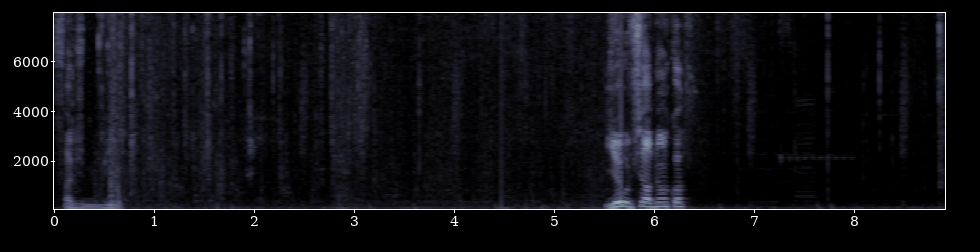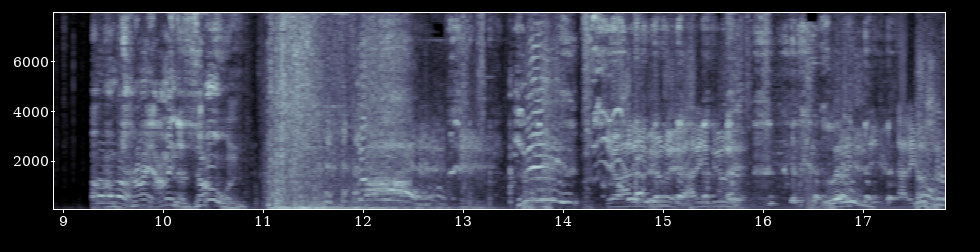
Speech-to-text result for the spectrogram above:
Fuck, je bulle. Yo, le faire bien quoi? I'm trying. I'm in the zone. Yo, how do you do it? How do you do it? How do you do it?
